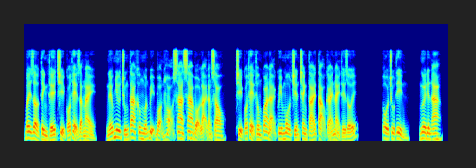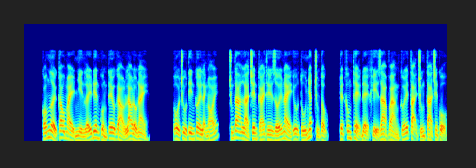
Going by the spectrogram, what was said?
Bây giờ tình thế chỉ có thể dạng này, nếu như chúng ta không muốn bị bọn họ xa xa bỏ lại đằng sau, chỉ có thể thông qua đại quy mô chiến tranh tái tạo cái này thế giới. Ô chu tin người điên a. Có người cao mày nhìn lấy điên cuồng kêu gào lao đầu này. Ô chu tin cười lạnh nói chúng ta là trên cái thế giới này ưu tú nhất chủng tộc, tuyệt không thể để khỉ da vàng cưới tại chúng ta trên cổ.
